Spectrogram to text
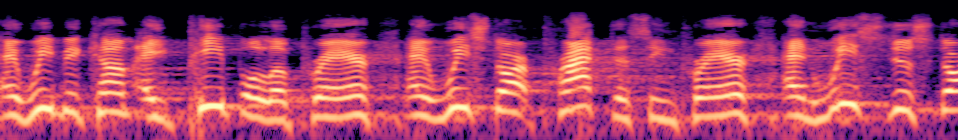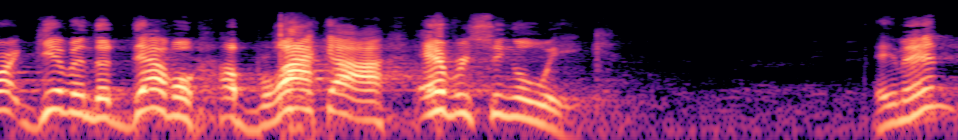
and we become a people of prayer and we start practicing prayer and we just start giving the devil a black eye every single week. Amen?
